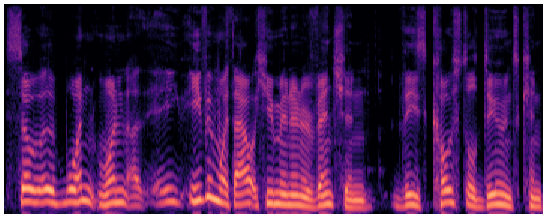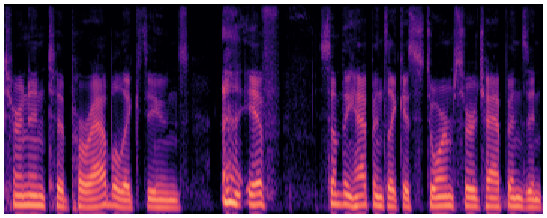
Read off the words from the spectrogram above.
So uh, one one uh, even without human intervention, these coastal dunes can turn into parabolic dunes if something happens, like a storm surge happens and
